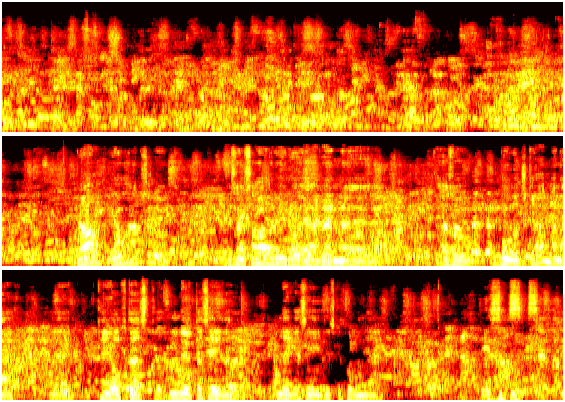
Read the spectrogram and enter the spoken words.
kollar lite, smakar och är bra, pratar lite med varandra. Eh, Om man ja, jo men absolut. Och sen så har vi då även eh, alltså bordsgrannarna. Eh, kan ju oftast luta sig in och lägga sig i diskussioner. Det är sällan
